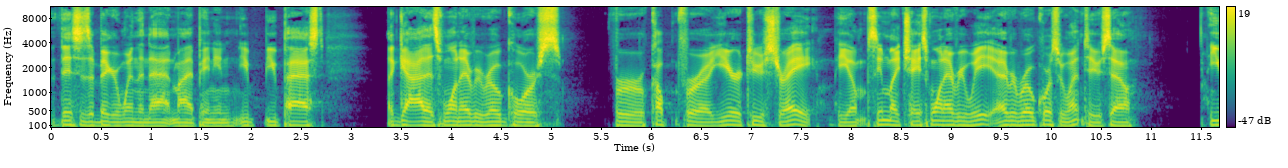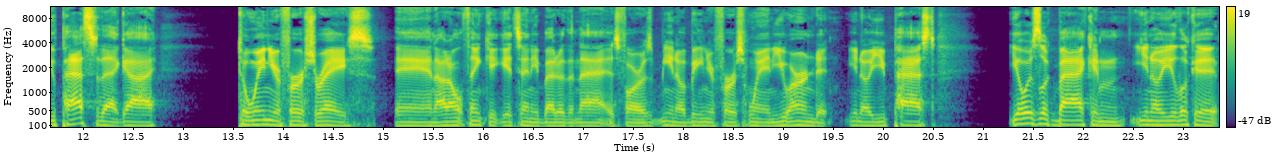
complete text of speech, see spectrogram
this is a bigger win than that, in my opinion. You you passed a guy that's won every road course for a couple for a year or two straight. He um, seemed like Chase won every week, every road course we went to. So you passed that guy to win your first race, and I don't think it gets any better than that as far as you know being your first win. You earned it. You know, you passed. You always look back and you know you look at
